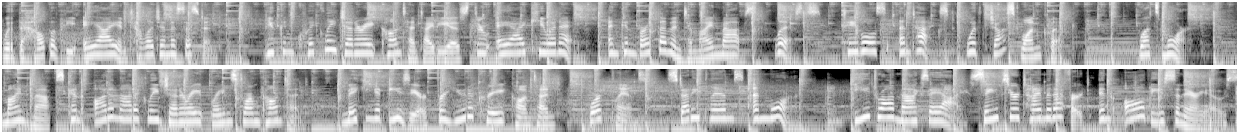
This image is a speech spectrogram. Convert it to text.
With the help of the AI Intelligent Assistant, you can quickly generate content ideas through AI Q&A and convert them into mind maps, lists, tables, and text with just one click. What's more, mind maps can automatically generate brainstorm content, making it easier for you to create content, work plans, study plans, and more. EdrawMax AI saves your time and effort in all these scenarios.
